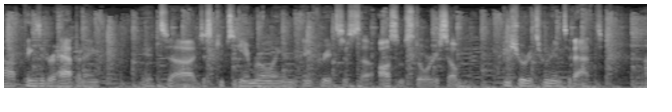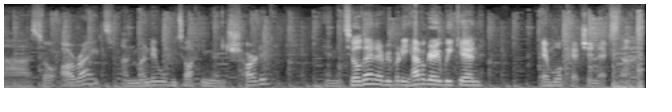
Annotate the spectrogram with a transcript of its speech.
uh, things that are happening, it uh, just keeps the game rolling and, and creates just an awesome story. So be sure to tune into that. Uh, so, all right, on Monday we'll be talking Uncharted. And until then, everybody, have a great weekend, and we'll catch you next time.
